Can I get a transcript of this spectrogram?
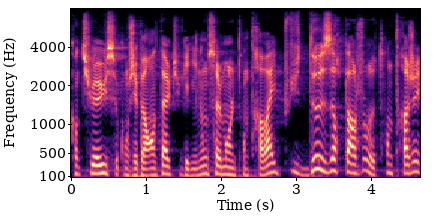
quand tu as eu ce congé parental, tu gagnais non seulement le temps de travail, plus deux heures par jour de temps de trajet.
